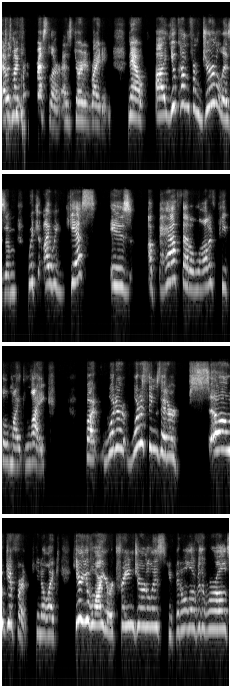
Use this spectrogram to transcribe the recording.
That was my first wrestler and started writing. Now, uh, you come from journalism, which I would guess is a path that a lot of people might like but what are what are things that are so different? You know like here you are you're a trained journalist you've been all over the world.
